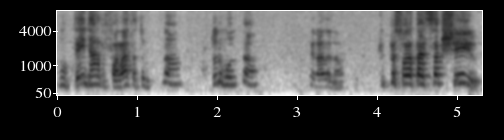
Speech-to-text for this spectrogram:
Não tem nada para falar? Tá tudo... Não, todo mundo, não. Não tem nada, não. Porque o pessoal está de saco cheio.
